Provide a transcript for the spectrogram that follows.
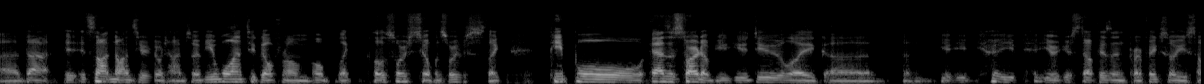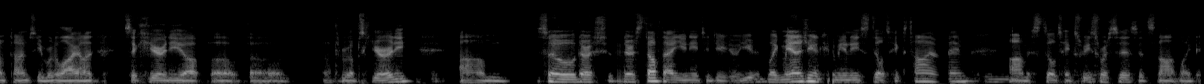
uh, that it, it's not non-zero time so if you want to go from op- like closed source to open source like people as a startup you, you do like uh, uh you, you, your, your stuff isn't perfect so you sometimes you rely on security of, of uh, through obscurity. Um, so there's there's stuff that you need to do. You like managing a community still takes time. Um, it still takes resources. It's not like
